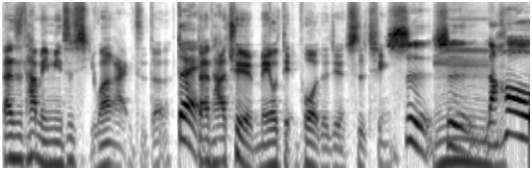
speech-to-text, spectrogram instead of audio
但是他明明是喜欢矮子的，对，但他却没有点破这件事情。是是、嗯，然后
